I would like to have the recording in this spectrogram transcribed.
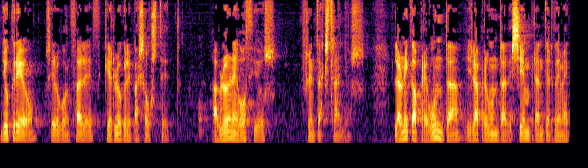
Yo creo, señor González, que es lo que le pasa a usted. Habló de negocios frente a extraños. La única pregunta, y la pregunta de siempre antes de me-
